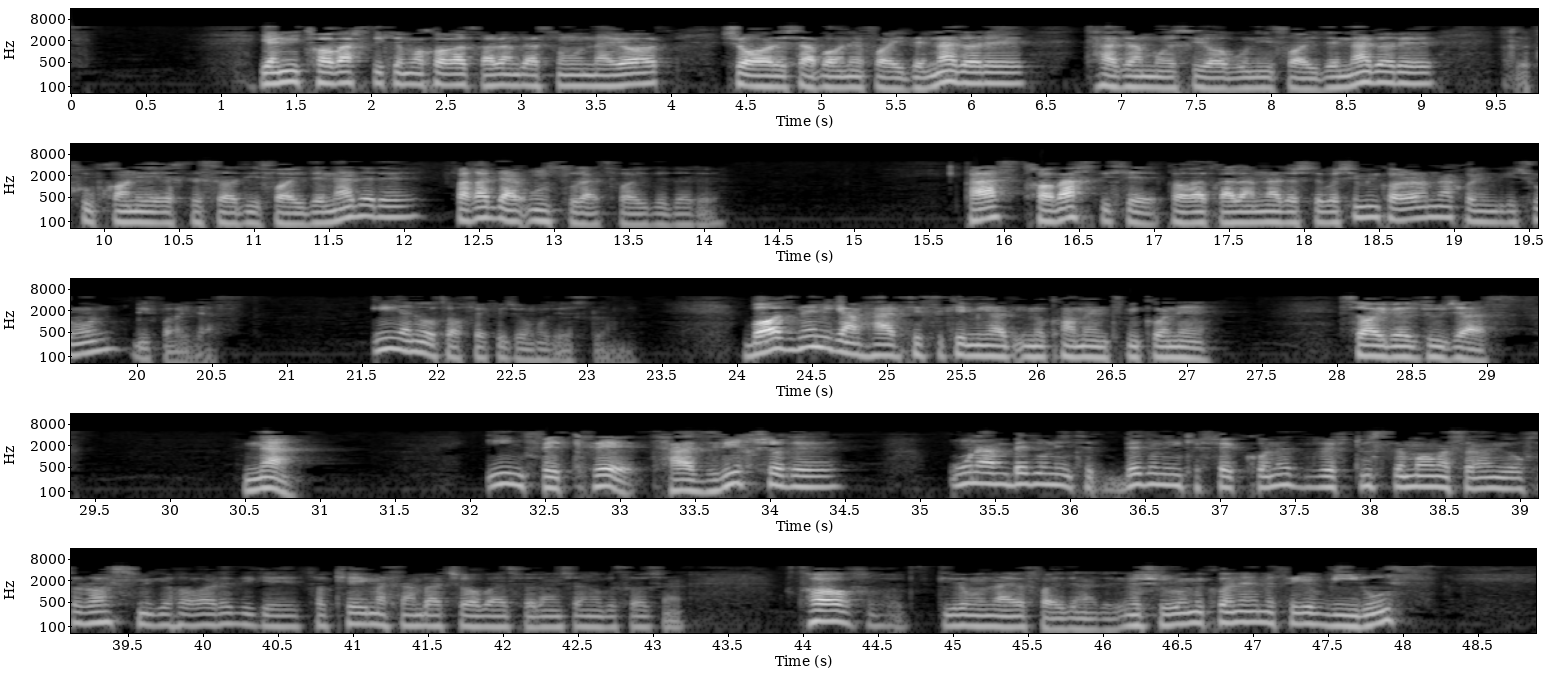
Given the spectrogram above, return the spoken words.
یعنی تا وقتی که ما کاغذ قلم دستمون نیاد شعار شبانه فایده نداره تجمع خیابونی فایده نداره توبخانه اقتصادی فایده نداره. فقط در اون صورت فایده داره. پس تا وقتی که کاغذ قلم نداشته باشیم این کارا هم نکنیم دیگه چون بیفایده است. این یعنی اتاق فکر جمهوری اسلامی. باز نمیگم هر کسی که میاد اینو کامنت می‌کنه سایبر جوجه است. نه. این فکره تزریق شده اونم بدون بدون اینکه فکر کنه رفت دوست ما مثلا یه افت راست میگه. ها آره دیگه. تا کی مثلا بچه ها باید فلان شن و بساشن تا گیرمون نیاد فایده نداره. اینو شروع می‌کنه مثل یه ویروس.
